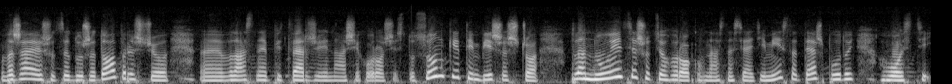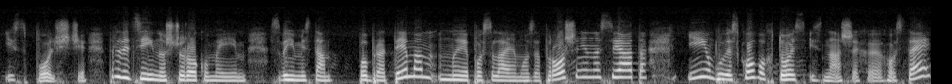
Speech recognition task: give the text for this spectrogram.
вважаю, що це дуже добре, що е, власне підтверджує наші хороші стосунки. Тим більше, що планується, що цього року в нас на святі міста теж будуть гості із Польщі. Традиційно щороку ми їм своїм містам. Побратимам ми посилаємо запрошення на свята, і обов'язково хтось із наших е, гостей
